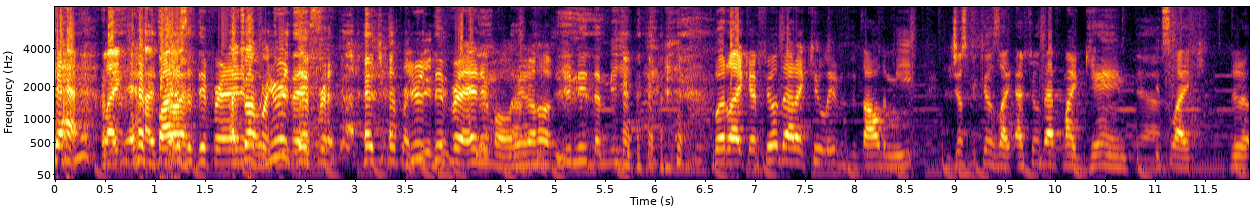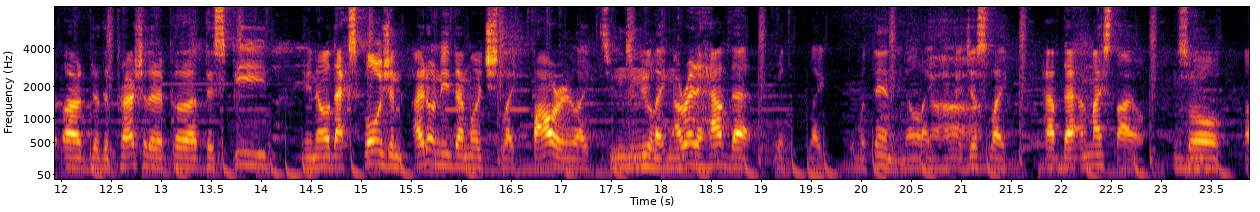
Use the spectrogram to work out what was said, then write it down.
yeah, like everybody's tried. a different I tried animal. You're different. I tried for You're a different days. animal. You know, you need the meat. but like, I feel that I can live without the meat just because like I feel that my game, Yeah. it's like the, uh, the the pressure that I put, the speed, you know, the explosion. I don't need that much like power like to, to do. Like I already have that with like within. You know, like Uh-huh. I just like have that in my style. So uh,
